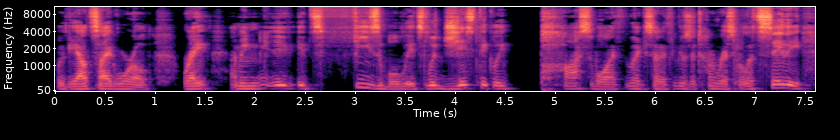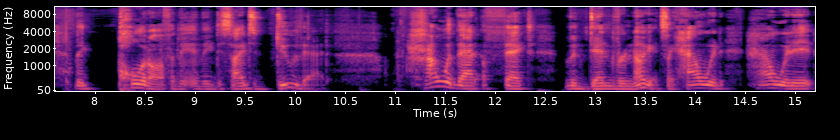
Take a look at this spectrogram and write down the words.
with the outside world, right? I mean, it's feasible. It's logistically possible. I Like I said, I think there's a ton of risk, but let's say they, they pull it off and they, and they decide to do that. How would that affect the Denver Nuggets? Like how would, how would it,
